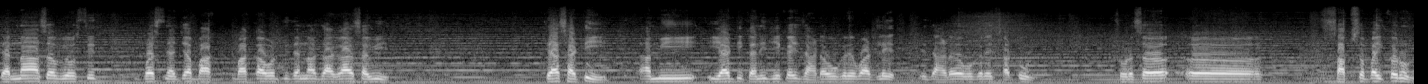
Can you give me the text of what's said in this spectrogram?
त्यांना असं व्यवस्थित बसण्याच्या बाक बाकावरती त्यांना जागा असावी. त्यासाठी आम्ही या ठिकाणी जे काही झाडं वगैरे वाढलेत ते झाडं वगैरे छाटून थोडंसं साफसफाई करून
